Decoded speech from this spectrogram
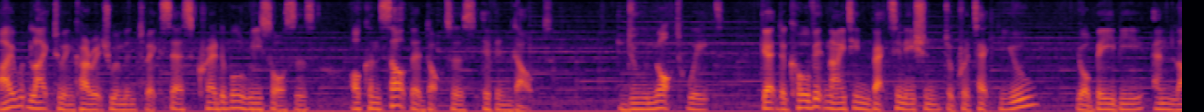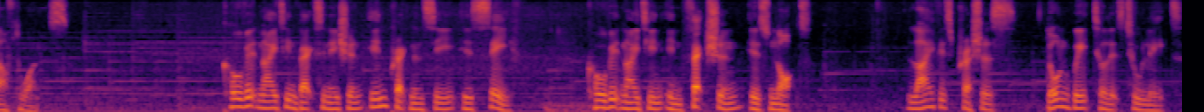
I would like to encourage women to access credible resources or consult their doctors if in doubt. Do not wait Get the COVID-19 vaccination to protect you, your baby, and loved ones. COVID-19 vaccination in pregnancy is safe. COVID-19 infection is not. Life is precious. Don't wait till it's too late.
